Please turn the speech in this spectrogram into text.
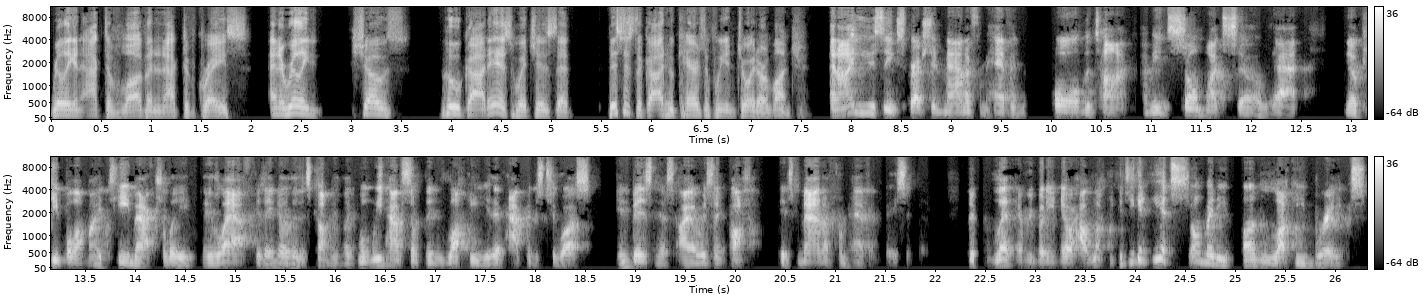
really an act of love and an act of grace. And it really shows who God is, which is that this is the God who cares if we enjoyed our lunch. And I use the expression manna from heaven all the time. I mean, so much so that you know people on my team actually they laugh because they know that it's coming. Like when we have something lucky that happens to us in business, I always say, "Oh, it's manna from heaven," basically to let everybody know how lucky because you get you get so many unlucky breaks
